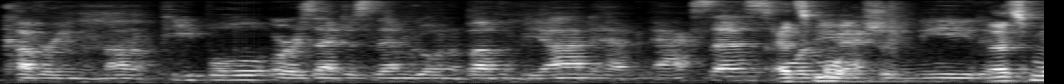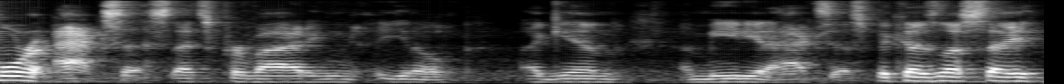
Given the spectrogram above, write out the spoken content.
covering the amount of people, or is that just them going above and beyond to have access, That's or do more- you actually need? that's more access that's providing you know again immediate access because let's say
